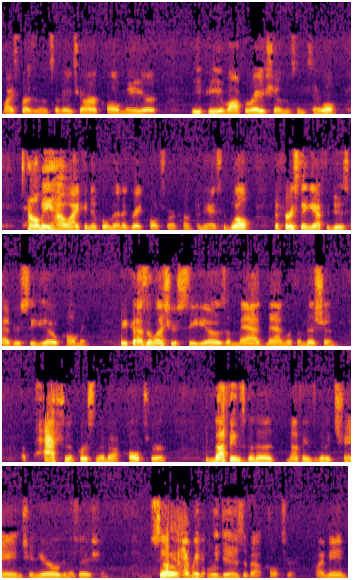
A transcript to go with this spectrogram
vice presidents of HR call me or VP of operations and say, "Well, tell me how I can implement a great culture in our company. I said, well, the first thing you have to do is have your CEO call me. Because unless your CEO is a madman with a mission, a passionate person about culture, nothing's gonna nothing's gonna change in your organization. So everything we do is about culture. I mean,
